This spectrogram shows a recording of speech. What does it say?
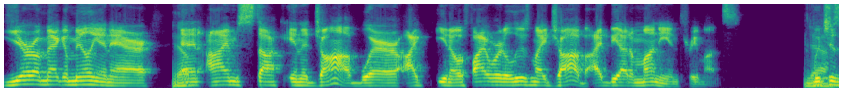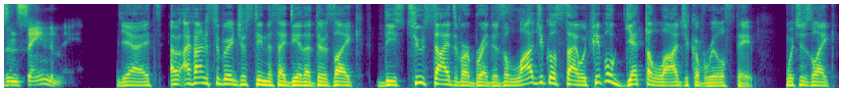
you're a mega millionaire. Yep. And I'm stuck in a job where I, you know, if I were to lose my job, I'd be out of money in three months, yeah. which is insane to me. Yeah, it's I find it super interesting this idea that there's like these two sides of our brain. There's a logical side, which people get the logic of real estate, which is like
